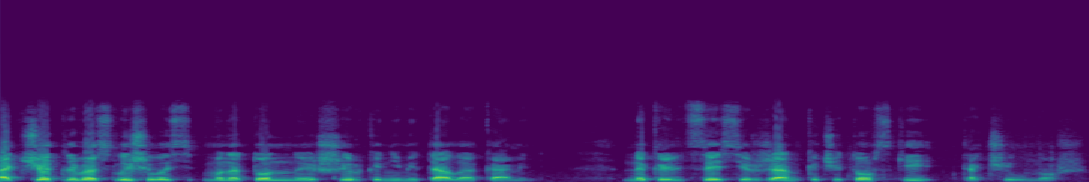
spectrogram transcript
Отчетливо слышалось монотонное ширканье металла о камень. На крыльце сержант Кочетовский точил нож.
